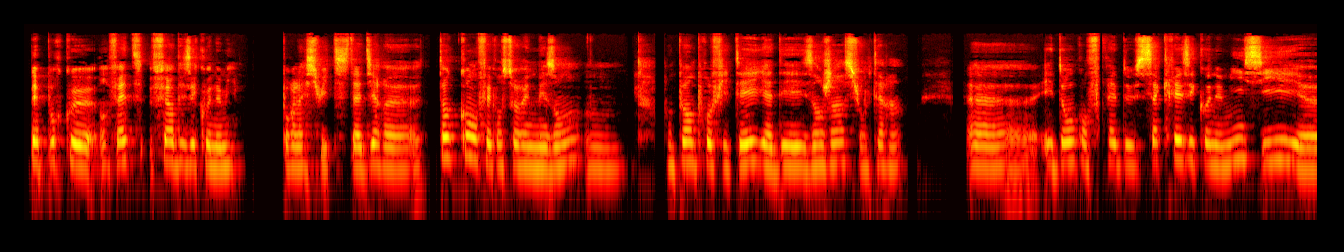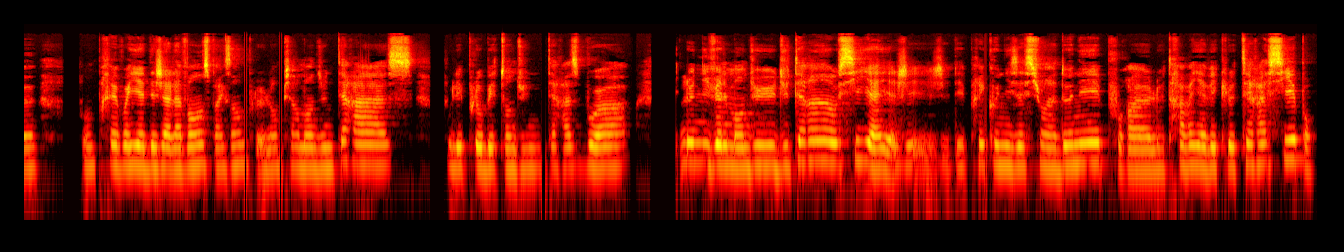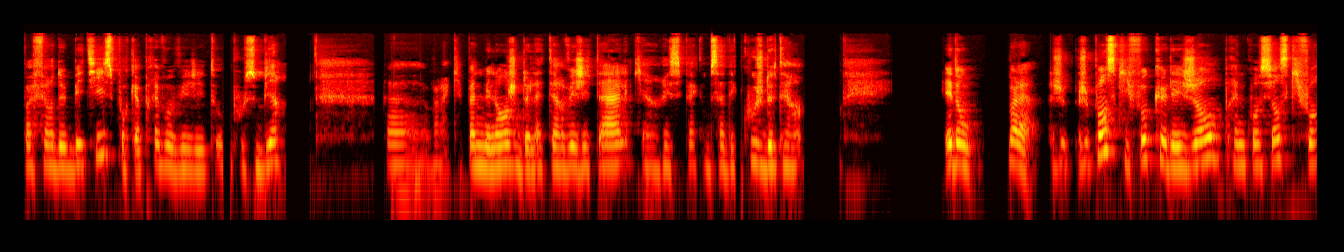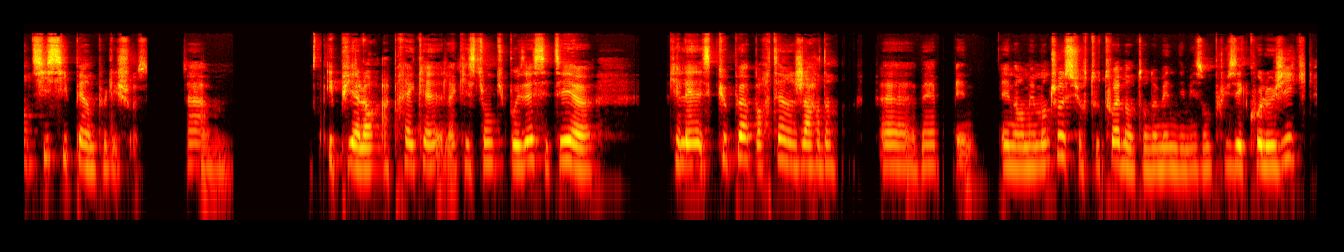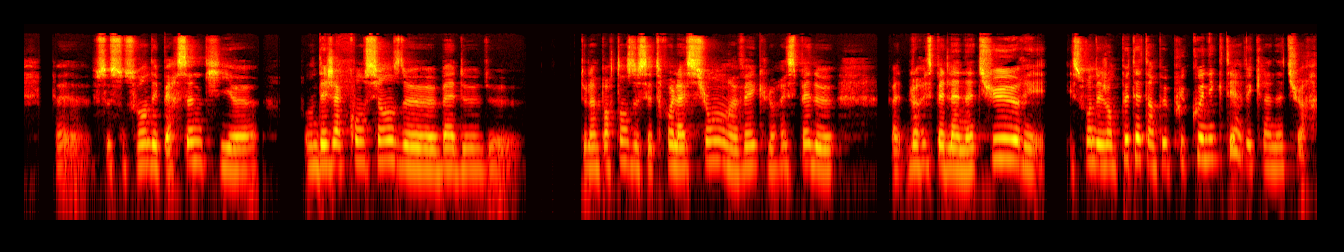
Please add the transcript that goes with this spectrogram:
ben, pour que en fait faire des économies pour la suite. C'est-à-dire, euh, tant qu'on fait construire une maison, on, on, peut en profiter. Il y a des engins sur le terrain. Euh, et donc, on ferait de sacrées économies si euh, on prévoyait déjà à l'avance, par exemple, l'empirement d'une terrasse ou les plots béton d'une terrasse bois. Le nivellement du, terrain aussi, j'ai des préconisations à donner pour euh, le travail avec le terrassier, pour pas faire de bêtises, pour qu'après vos végétaux poussent bien. Voilà, qu'il n'y ait pas de mélange de la terre végétale, qu'il y ait un respect comme ça des couches de terrain. Et donc, voilà, je, pense qu'il faut que les gens prennent conscience qu'il faut anticiper un peu les choses. Euh, et puis alors après, la question que tu posais, c'était euh, que peut apporter un jardin? Euh, ben, Énormément de choses, surtout toi dans ton domaine des maisons plus écologiques. Euh, ce sont souvent des personnes qui ont déjà conscience de, bah, de, l'importance de cette relation avec le respect de, bah, la nature et souvent des gens peut-être un peu plus connectés avec la nature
